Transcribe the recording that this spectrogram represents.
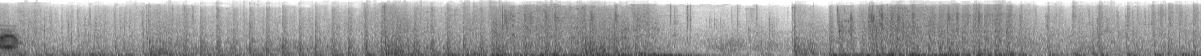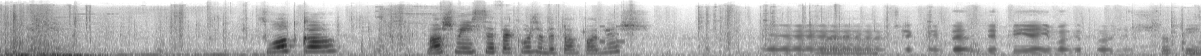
Strzelają. Złotko! Masz miejsce feku, żeby to podnieść? Nie, czekaj, wy- wypiję i mogę podnieść. To pi.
